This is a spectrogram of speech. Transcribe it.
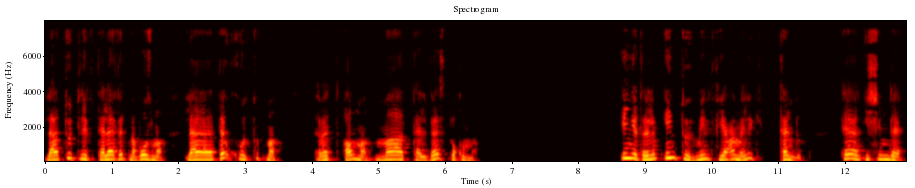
La tütlif telef etme bozma. La te'huz tutma. Evet alma. Ma telbes dokunma. İn getirelim. İn tuhmil fi amelik tendum. Eğer işinde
